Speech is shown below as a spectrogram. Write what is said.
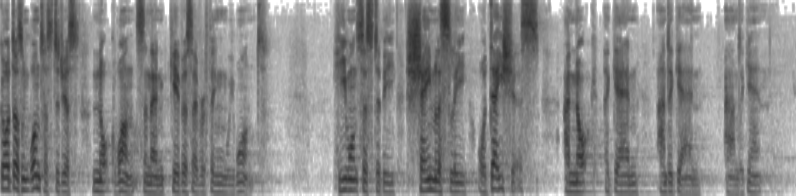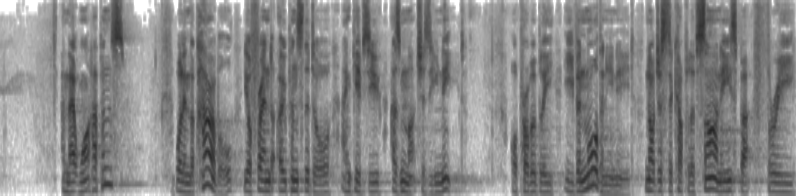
God doesn't want us to just knock once and then give us everything we want. He wants us to be shamelessly audacious and knock again and again and again. And that what happens? Well, in the parable, your friend opens the door and gives you as much as you need, or probably even more than you need. Not just a couple of sarnies, but three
